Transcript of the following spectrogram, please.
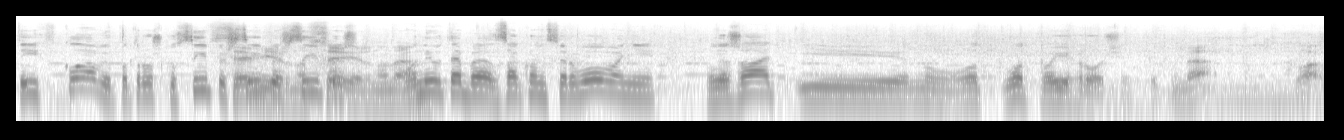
Ти їх вклав і потрошку сипеш, Все сипеш, вірно, сипеш. все вірно, да. Вони в тебе законсервовані, лежать і ну, от, от твої гроші. Типу. Да? Клас.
